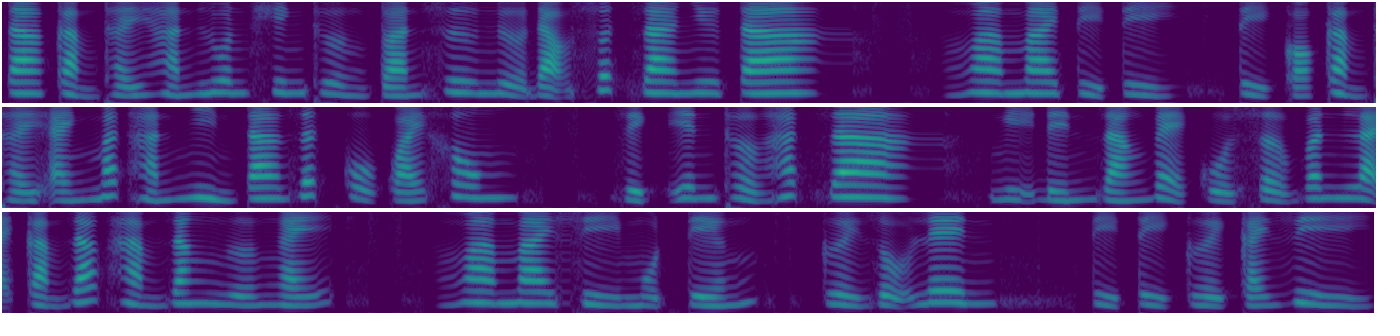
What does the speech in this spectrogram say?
Ta cảm thấy hắn luôn khinh thường toán sư nửa đạo xuất gia như ta." Hoa Mai tỷ tỷ, tỷ có cảm thấy ánh mắt hắn nhìn ta rất cổ quái không? Dịch Yên thở hắt ra, nghĩ đến dáng vẻ của Sở Vân lại cảm giác hàm răng ngứa ngáy. Hoa Mai xì một tiếng, cười rộ lên. Tỷ tỷ cười cái gì?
